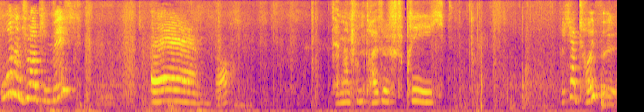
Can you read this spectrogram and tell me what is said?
Ohne George und mich? Ähm, doch. Wenn man vom Teufel spricht. Welcher Teufel?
